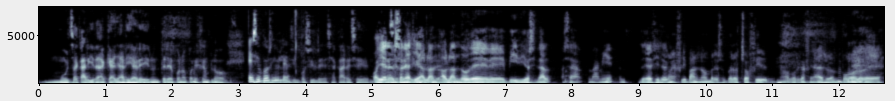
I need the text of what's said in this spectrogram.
mucha calidad que haya a día de hoy en un teléfono, por ejemplo, Es imposible. es imposible sacar ese. Oye, ese Nelson, y rendimiento hablando, de- hablando de, de vídeos y tal, o sea, a mí, de decirte que me flipa el nombre, Super 8 Film, ¿no? Porque al final es un poco lo de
